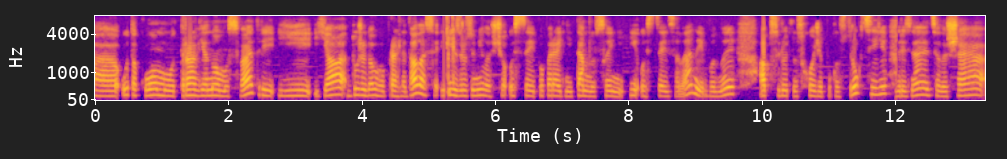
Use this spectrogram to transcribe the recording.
е, у такому трав'яному светрі, і я дуже довго приглядалася і зрозуміла, що ось цей попередній темно-синій і ось цей зелений вони абсолютно схожі по конструкції, відрізняються лише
